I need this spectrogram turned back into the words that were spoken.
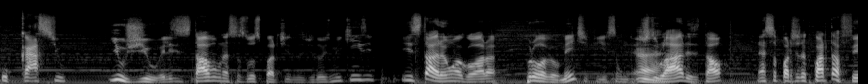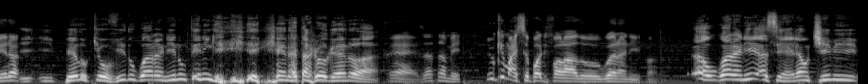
o Cássio e o Gil. Eles estavam nessas duas partidas de 2015 e estarão agora, provavelmente, enfim, são É. titulares e tal, nessa partida quarta-feira. E, e pelo que eu vi do Guarani, não tem ninguém que ainda tá jogando lá. É, exatamente. E o que mais você pode falar do Guarani, Fábio? É, o Guarani, assim, ele é um time,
